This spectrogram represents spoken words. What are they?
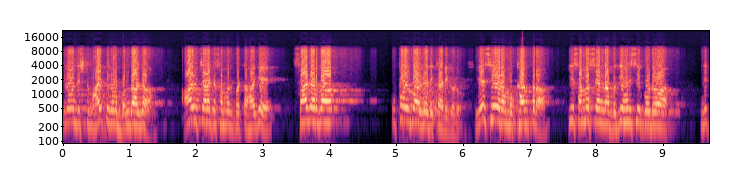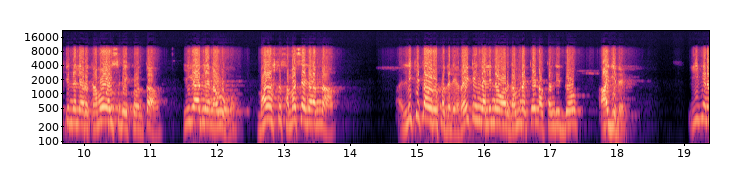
ಕೆಲವೊಂದಿಷ್ಟು ಮಾಹಿತಿಗಳು ಬಂದಾಗ ಆ ವಿಚಾರಕ್ಕೆ ಸಂಬಂಧಪಟ್ಟ ಹಾಗೆ ಸಾಗರದ ಉಪವಿಭಾಗಾಧಿಕಾರಿಗಳು, ಎ ಸಿ ಅವರ ಮುಖಾಂತರ ಈ ಸಮಸ್ಯೆಯನ್ನ ಬಗೆಹರಿಸಿಕೊಡುವ ನಿಟ್ಟಿನಲ್ಲಿ ಅವರು ಕ್ರಮ ವಹಿಸಬೇಕು ಅಂತ ಈಗಾಗಲೇ ನಾವು ಬಹಳಷ್ಟು ಸಮಸ್ಯೆಗಳನ್ನ ಲಿಖಿತ ರೂಪದಲ್ಲಿ ರೈಟಿಂಗ್ ಅಲ್ಲಿನ ಅವರ ಗಮನಕ್ಕೆ ನಾವು ತಂದಿದ್ದು ಆಗಿದೆ. ಈ ದಿನ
